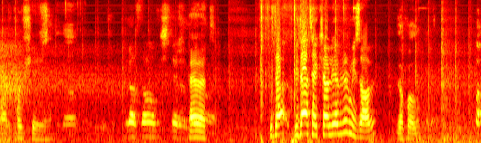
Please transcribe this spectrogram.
Harika bir şey ya. Biraz daha alıştı herhalde. Evet. Bir daha, bir daha tekrarlayabilir miyiz abi? Yapalım.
